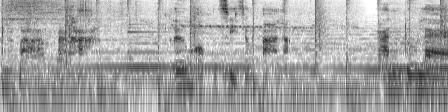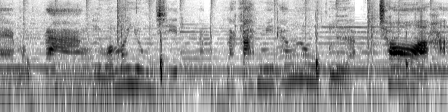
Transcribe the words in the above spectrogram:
นบาทนะคะ เริ่มออกเป็นสีจำปาละการดูแลมะปรางหรือว่ามะยงชิดนะคะ มีทั้งลูกเหลือช่ออะค่ะ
